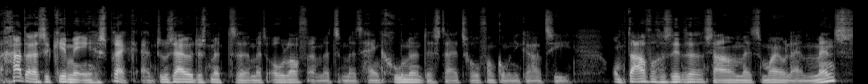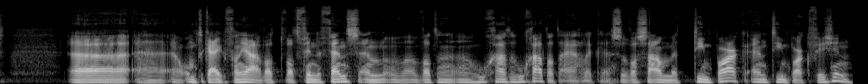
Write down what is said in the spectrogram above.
ga daar eens een keer mee in gesprek. En toen zijn we dus met, met Olaf en met, met Henk Groene, destijds hoofd van communicatie, om tafel gezeten. Samen met Marjolein Mens. Uh, uh, om te kijken van ja, wat, wat vinden fans en wat, hoe, gaat, hoe gaat dat eigenlijk? En ze was samen met Team Park en Team Park Vision.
